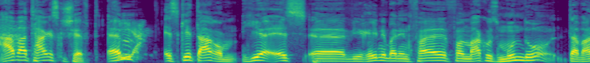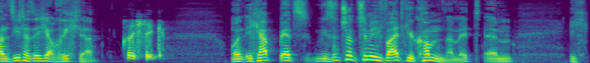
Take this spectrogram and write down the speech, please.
Aber Tagesgeschäft. Ähm, ja. Es geht darum, hier ist, äh, wir reden über den Fall von Markus Mundo. Da waren Sie tatsächlich auch Richter. Richtig. Und ich habe jetzt, wir sind schon ziemlich weit gekommen damit. Ähm, Ich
